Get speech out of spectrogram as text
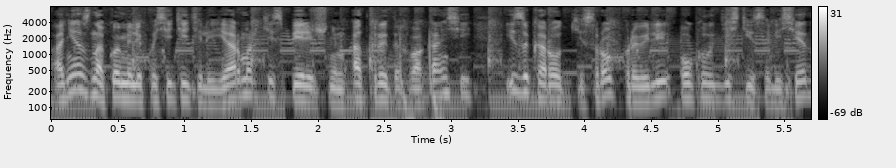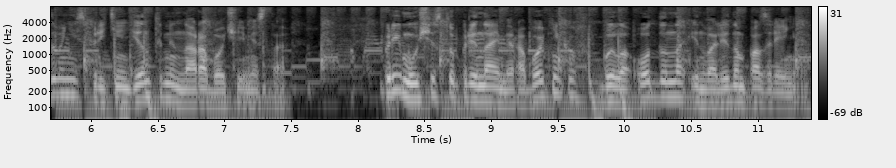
Они ознакомили посетителей ярмарки с перечнем открытых вакансий и за короткий срок провели около 10 собеседований с претендентами на рабочие места. Преимущество при найме работников было отдано инвалидам по зрению.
